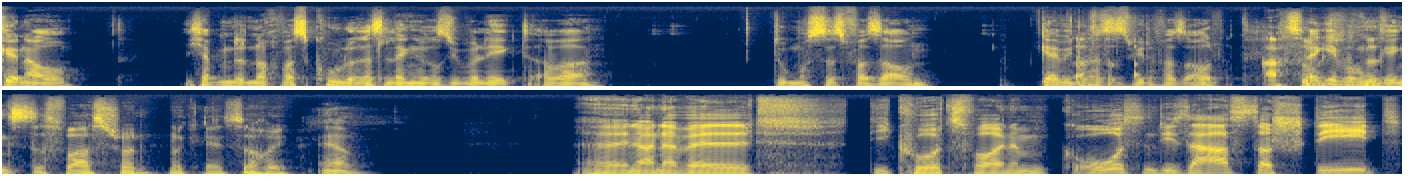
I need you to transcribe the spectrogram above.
Genau. Ich habe mir da noch was Cooleres, Längeres überlegt, aber du musst es versauen. Gabby, du Ach hast es wieder versaut. Ach so, Blackie, worum das, ging's? das war's schon. Okay, sorry. Ja. Äh, in einer Welt, die kurz vor einem großen Desaster steht,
